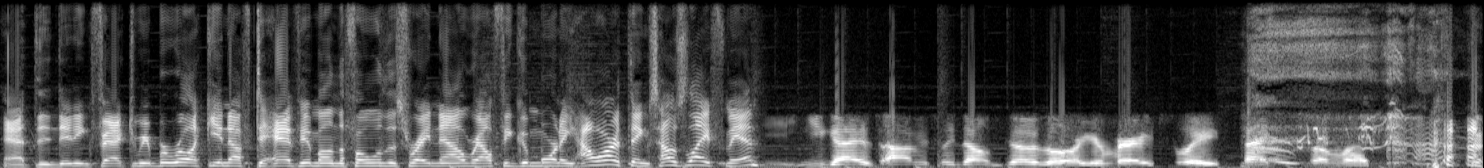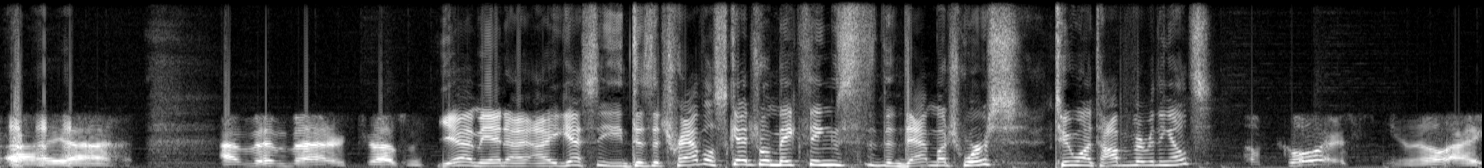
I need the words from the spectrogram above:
at the Knitting Factory. But we're lucky enough to have him on the phone with us right now. Ralphie, good morning. How are things? How's life, man? You guys obviously don't Google, or you're very sweet. Thank you so much. I, uh, I've been better, trust me. Yeah, man. I, I guess does the travel schedule make things th- that much worse too? On top of everything else. Of course, you know I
